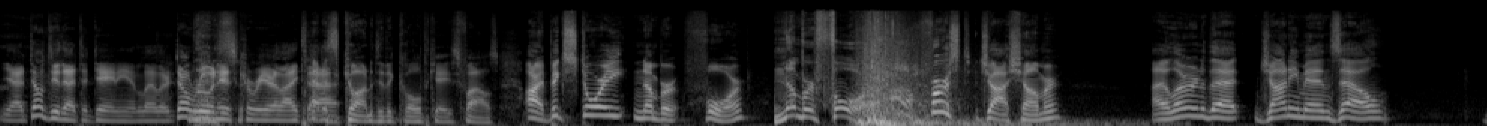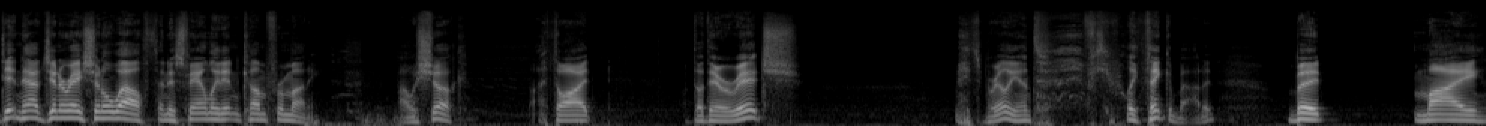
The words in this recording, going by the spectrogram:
Yeah, don't do that to Damian Lillard. Don't ruin his career like that has gone into the cold case files. All right, big story number four. Number four. First, Josh Helmer, I learned that Johnny Manziel didn't have generational wealth and his family didn't come from money. I was shook. I thought, I thought they were rich. It's brilliant if you really think about it. But my,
